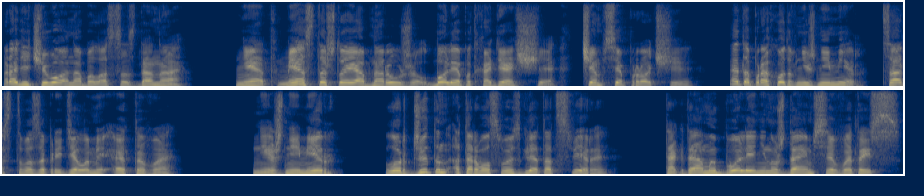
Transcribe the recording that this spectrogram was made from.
ради чего она была создана. Нет, место, что я обнаружил, более подходящее, чем все прочие. Это проход в Нижний мир, царство за пределами этого. Нижний мир? Лорд Джиттон оторвал свой взгляд от сферы. Тогда мы более не нуждаемся в этой с...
